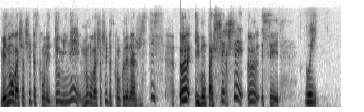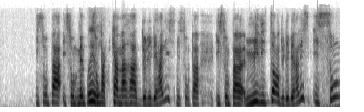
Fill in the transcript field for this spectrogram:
Mais nous on va chercher parce qu'on est dominé. Nous on va chercher parce qu'on connaît l'injustice. Eux ils vont pas chercher. Eux c'est Oui, ils sont pas ils sont même Oui, ils sont oui. pas camarades de libéralisme. Ils sont pas ils sont pas militants du libéralisme. Ils sont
